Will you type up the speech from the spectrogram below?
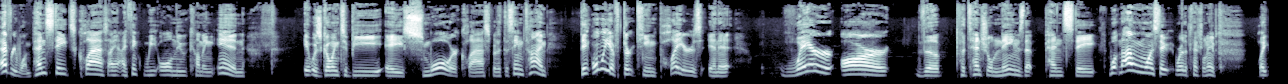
everyone? Penn State's class, I, I, think we all knew coming in it was going to be a smaller class, but at the same time, they only have 13 players in it. Where are the potential names that Penn State, well, not only want to say where the potential names, like,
